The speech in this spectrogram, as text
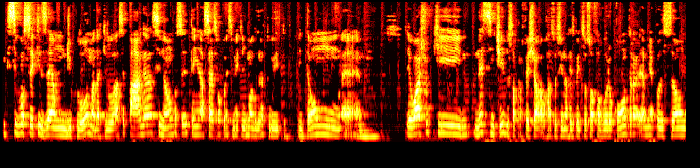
e que se você quiser um diploma daquilo lá, você paga, senão você tem acesso ao conhecimento de modo gratuito. Então, é, eu acho que, nesse sentido, só para fechar o raciocínio a respeito se eu sou a favor ou contra, a minha posição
